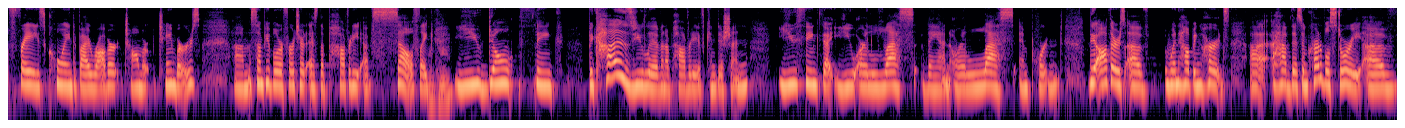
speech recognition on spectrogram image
phrase coined by Robert Chalmer- Chambers. Um, some people refer to it as the poverty of self. Like you don't think because you live in a poverty of condition, you think that you are less than or less important. The authors of When Helping Hurts uh, have this incredible story of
